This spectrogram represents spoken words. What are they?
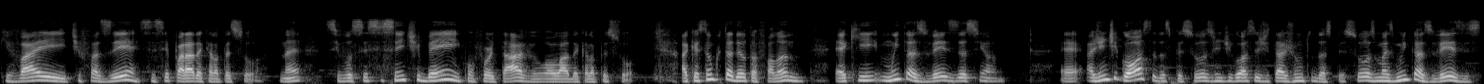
que vai te fazer se separar daquela pessoa, né? Se você se sente bem, confortável ao lado daquela pessoa. A questão que o Tadeu tá falando é que muitas vezes, assim, ó, é, a gente gosta das pessoas, a gente gosta de estar junto das pessoas, mas muitas vezes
